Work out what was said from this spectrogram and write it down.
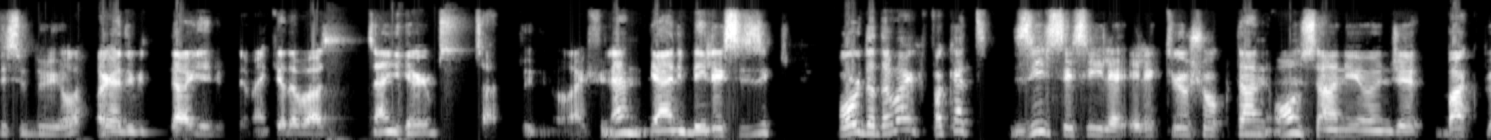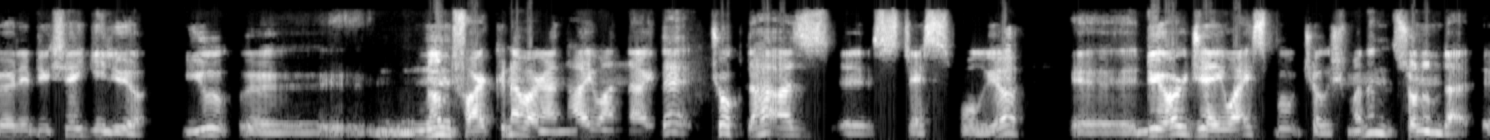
sesi duyuyorlar. Hadi bir daha geliyor demek ya da bazen yarım saat duyuyorlar filan. Yani belirsizlik Orada da var fakat zil sesiyle elektroşoktan 10 saniye önce bak böyle bir şey geliyor. Yu'nun farkına varan hayvanlarda çok daha az e, stres oluyor e, diyor Jay Weiss bu çalışmanın sonunda. E,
